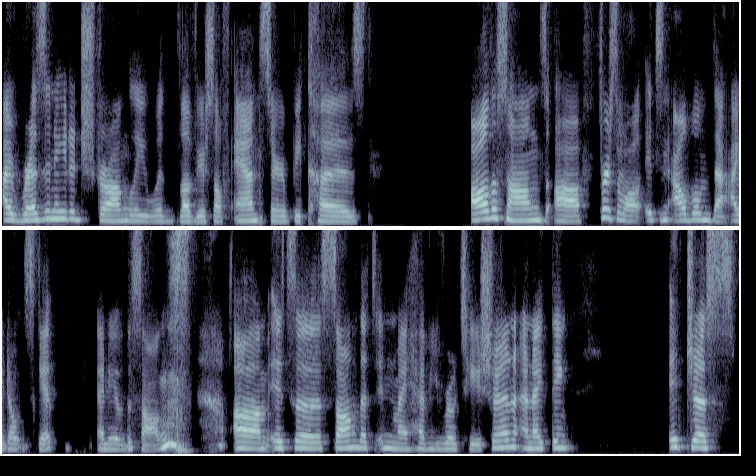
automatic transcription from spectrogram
I resonated strongly with Love Yourself Answer because all the songs off first of all, it's an album that I don't skip any of the songs. Um, it's a song that's in my heavy rotation, and I think it just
